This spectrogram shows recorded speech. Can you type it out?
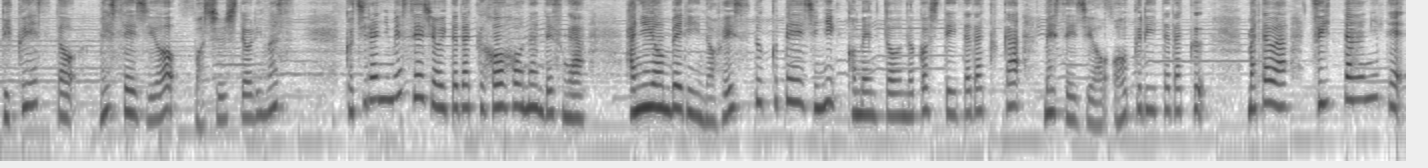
リクエストメッセージを募集しておりますこちらにメッセージをいただく方法なんですがハニオンベリーのフェイスブックページにコメントを残していただくかメッセージをお送りいただく。またはツイッターにて、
